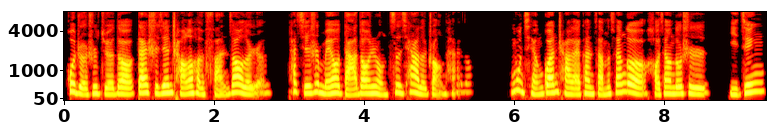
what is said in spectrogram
或者是觉得待时间长了很烦躁的人，他其实是没有达到那种自洽的状态的。目前观察来看，咱们三个好像都是已经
